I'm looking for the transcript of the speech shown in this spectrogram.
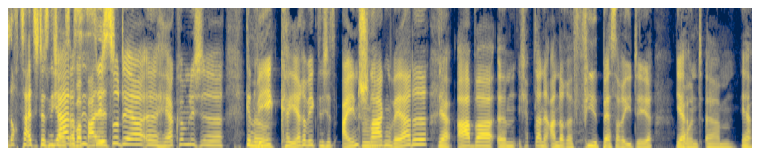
noch zahlt sich das nicht ja, aus, das aber ist bald. nicht so der äh, herkömmliche Genau. Weg, Karriereweg, den ich jetzt einschlagen werde. Ja. Aber ähm, ich habe da eine andere, viel bessere Idee. Ja. Und ähm, ja.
